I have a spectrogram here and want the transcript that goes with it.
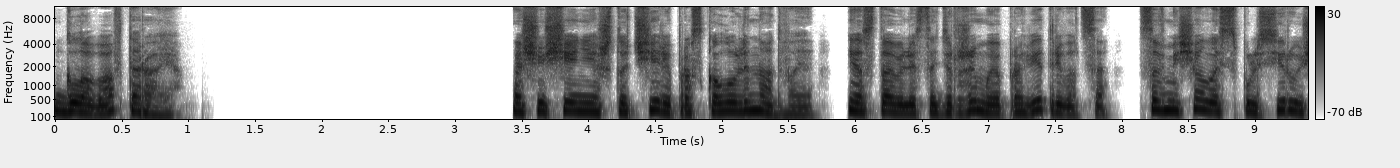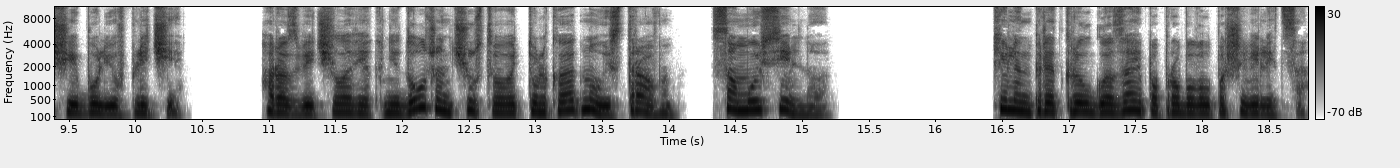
Глава вторая. Ощущение, что череп раскололи надвое и оставили содержимое проветриваться, совмещалось с пульсирующей болью в плече. Разве человек не должен чувствовать только одну из травм, самую сильную? Келлен приоткрыл глаза и попробовал пошевелиться.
